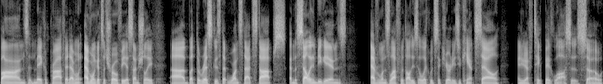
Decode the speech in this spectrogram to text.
bonds and make a profit. Everyone everyone gets a trophy essentially. Uh, but the risk is that once that stops and the selling begins, everyone's left with all these illiquid securities you can't sell, and you have to take big losses. So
